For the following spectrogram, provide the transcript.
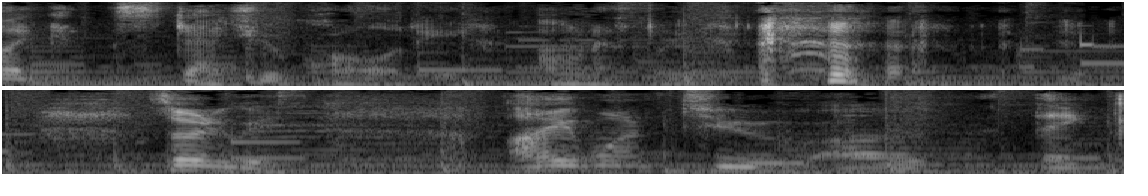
like statue quality, honestly. so anyways, I want to uh, thank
